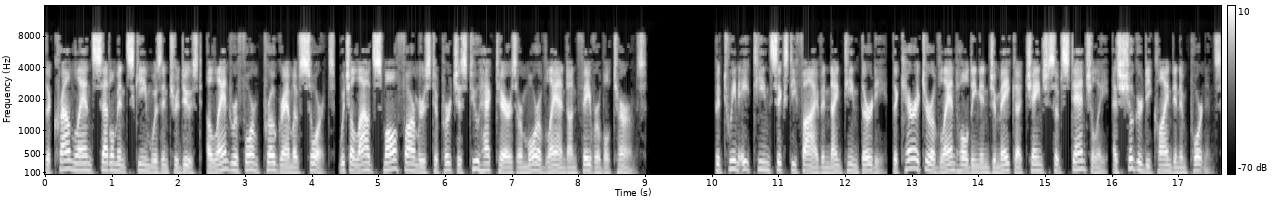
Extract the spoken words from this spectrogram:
the Crown Land Settlement Scheme was introduced, a land reform program of sorts, which allowed small farmers to purchase 2 hectares or more of land on favorable terms. Between 1865 and 1930, the character of landholding in Jamaica changed substantially, as sugar declined in importance.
